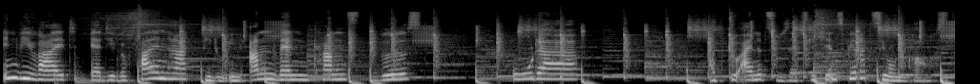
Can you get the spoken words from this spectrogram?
inwieweit er dir gefallen hat, wie du ihn anwenden kannst, wirst oder ob du eine zusätzliche Inspiration brauchst.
